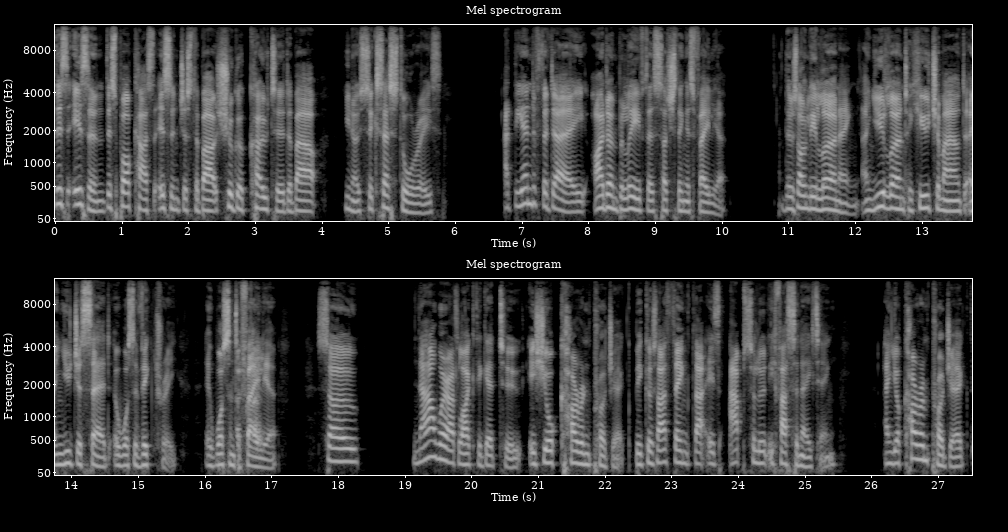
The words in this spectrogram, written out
this isn't this podcast isn't just about sugar coated about you know success stories at the end of the day i don't believe there's such thing as failure. There's only learning and you learned a huge amount and you just said it was a victory. It wasn't a failure. So now where i'd like to get to is your current project because i think that is absolutely fascinating. And your current project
